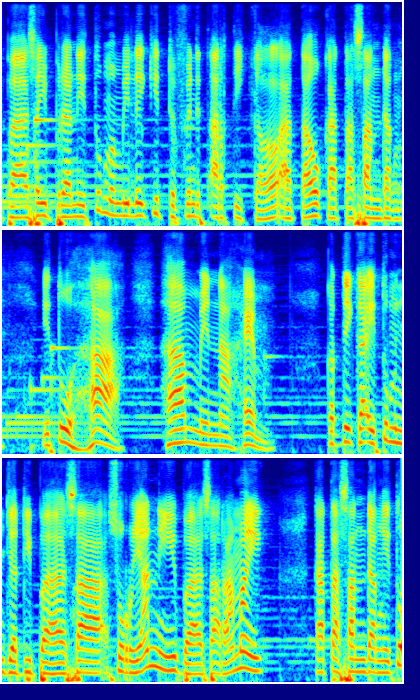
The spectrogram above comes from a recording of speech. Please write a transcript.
bahasa Ibrani itu memiliki definite artikel atau kata sandang itu ha, ha Menahem. Ketika itu menjadi bahasa Suryani, bahasa Aramaik, kata sandang itu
